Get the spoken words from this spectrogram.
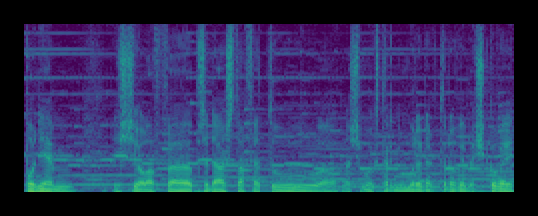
po něm ještě Olaf eh, předá štafetu eh, našemu externímu redaktorovi Meškovi.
